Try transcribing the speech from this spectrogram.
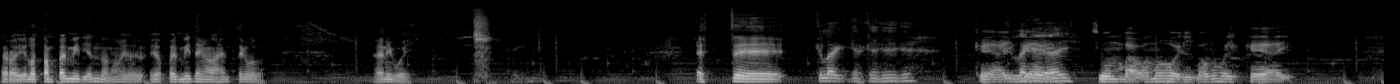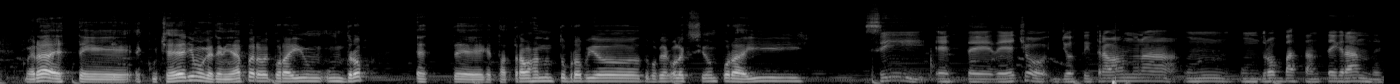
pero ellos lo están permitiendo, ¿no? Ellos, ellos permiten a la gente que lo... Anyway. Sí. Este... ¿Qué la, qué, qué, qué, qué? ¿Qué hay? ¿Qué la ¿Qué que hay? hay? Zumba, vamos a ver, vamos a ver qué hay. Mira, este, escuché, que tenías por, por ahí un, un drop, este, que estás trabajando en tu propio, tu propia colección por ahí. Sí, este, de hecho, yo estoy trabajando una, un, un drop bastante grande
